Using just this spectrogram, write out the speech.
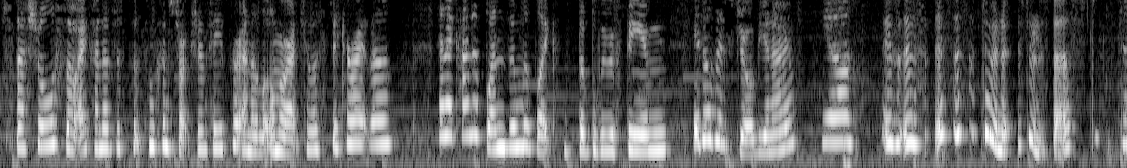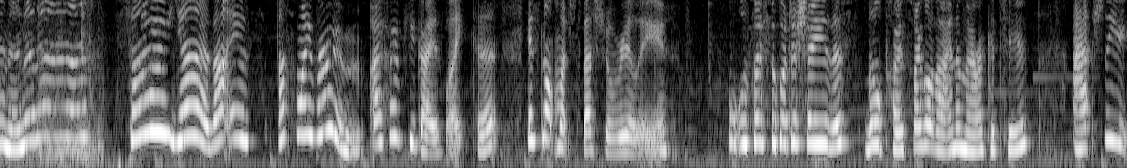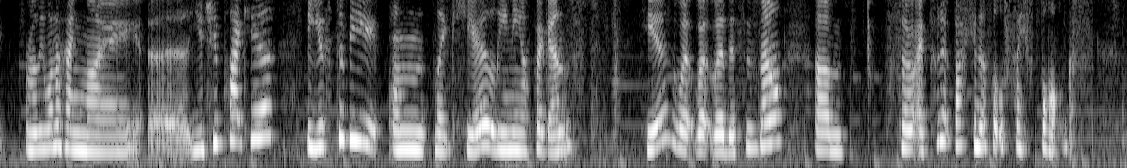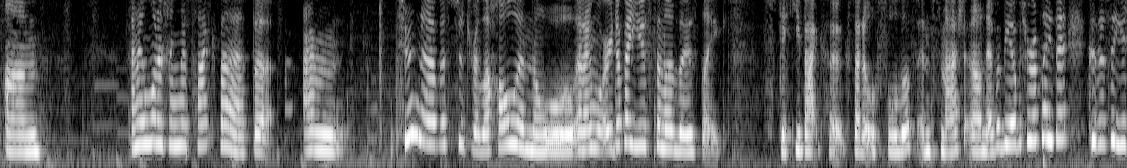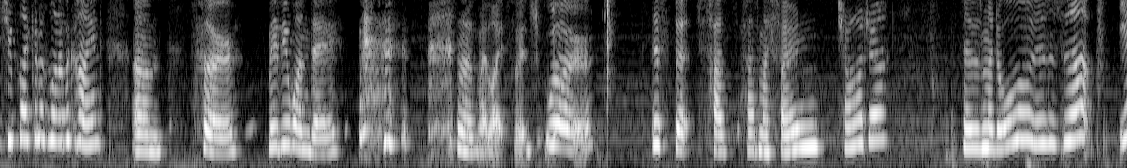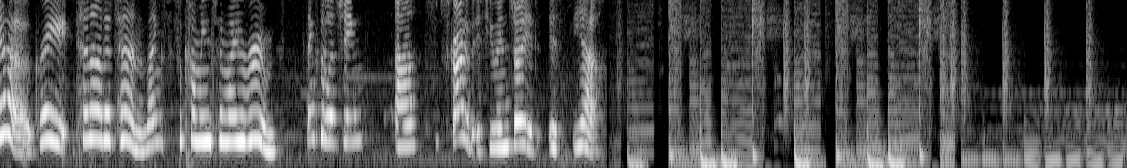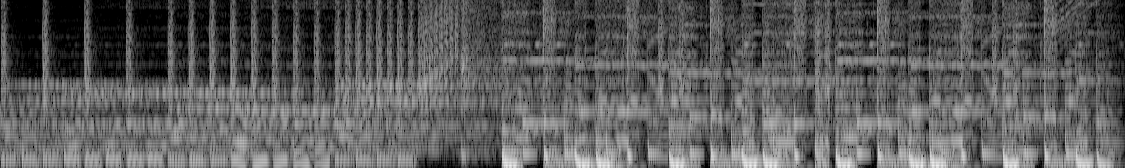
special, so I kind of just put some construction paper and a little miraculous sticker right there. And it kind of blends in with like the blue theme. It does its job, you know? Yeah, it's, it's, it's, it's doing it, it's doing its best. Da -na -na -na. So yeah, that is, that's my room. I hope you guys liked it. It's not much special really. Also, I forgot to show you this little poster. I got that in America too. I actually really want to hang my uh, YouTube plaque here. It used to be on like here, leaning up against here, where, where, where this is now. Um, so I put it back in its little safe box. Um, and I want to hang my plaque there, but I'm too nervous to drill a hole in the wall. And I'm worried if I use some of those like sticky back hooks that it'll fall off and smash and I'll never be able to replace it because it's a YouTube plaque and it's one of a kind. Um, so maybe one day. and that's my light switch. Whoa. This bit just has, has my phone charger. This is my door, this is up. Yeah, great, 10 out of 10. Thanks for coming to my room. Thanks for watching. Uh, subscribe if you enjoyed. If, yeah.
